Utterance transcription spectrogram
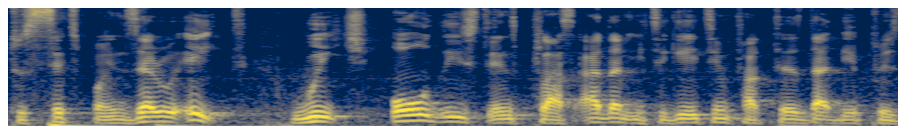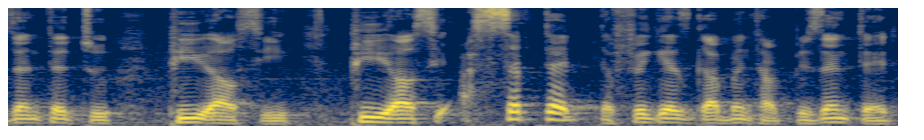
to 6.08 which all these things plus other mitigating factors that they presented to PLC, PLC accepted the figures government have presented,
